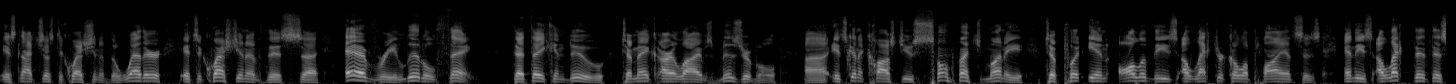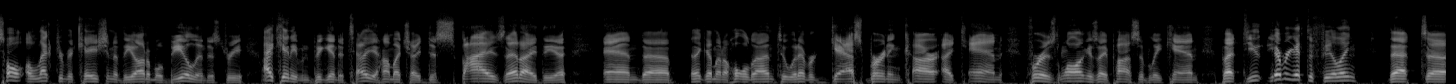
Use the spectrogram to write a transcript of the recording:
It's not just a question of the weather. It's a question of this uh, every little thing that they can do to make our lives miserable. Uh, it's going to cost you so much money to put in all of these electrical appliances and these elect this whole electrification of the automobile industry. I can't even begin to tell you how much I despise that idea. And uh, I think I'm going to hold on to whatever gas burning car I can for as long as I possibly can. But do you, you ever get the feeling that uh,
